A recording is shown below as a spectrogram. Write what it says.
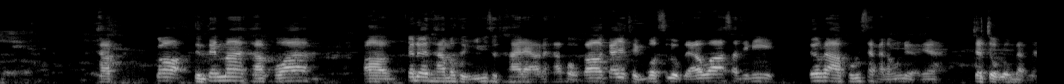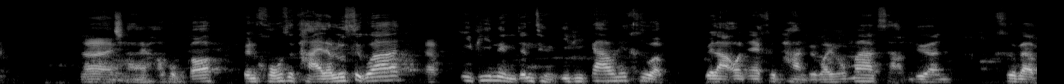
แล้วครับ ก็ตื่นเต้นมากครับ เพราะว่า เอ่อก็เดินทางมาถึง EP สุดท้ายแล้วนะครับผมก็ใกล้จะถึงบทสรุปแล้วว่าซาตินี่เรื่องราวคุณพิสังกับน้องเหนือเนี่ยจะจบลงแบบไหนใช่ใช่ครับผมก็เป็นโค้งสุดท้ายแล้วรู้สึกว่า ครับ EP หนึ่งจนถึง EP เก้านี่คือแบบเวลาออนแอร์คือผ่านไปไวมากๆสามเดือน คือแบบ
